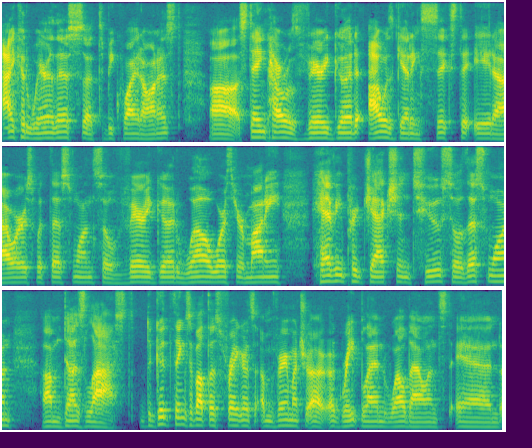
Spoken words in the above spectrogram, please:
I could wear this, uh, to be quite honest. Uh, staying power was very good. I was getting six to eight hours with this one, so very good, well worth your money heavy projection too. So this one um, does last. The good things about this fragrance, I'm very much a, a great blend, well balanced, and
